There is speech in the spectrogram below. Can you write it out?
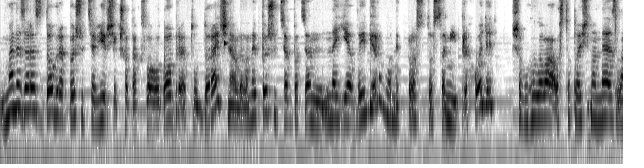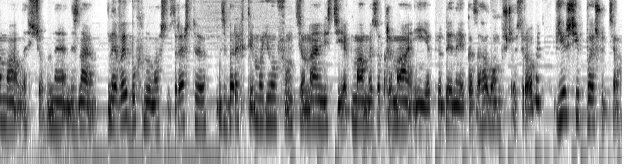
У мене зараз добре пишуться вірші, якщо так слово добре, тут доречне, але вони пишуться, бо це не є вибір. Вони просто самі приходять щоб голова остаточно не зламалась, щоб не не знаю, не вибухнула, щоб зрештою зберегти мою функціональність як мами, зокрема, і як людини, яка загалом щось робить. Вірші пишуться.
